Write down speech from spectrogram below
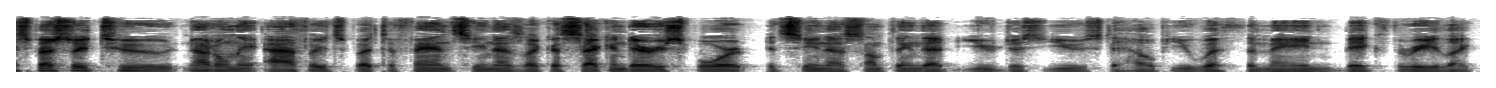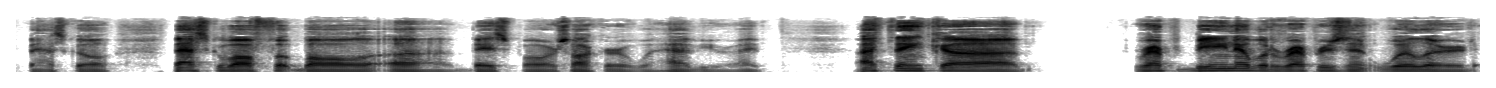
especially to not only athletes but to fans, seen as like a secondary sport. It's seen as something that you just use to help you with the main big three, like basketball, basketball, football, uh, baseball, or soccer, or what have you. Right? I think. Uh, rep- being able to represent Willard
